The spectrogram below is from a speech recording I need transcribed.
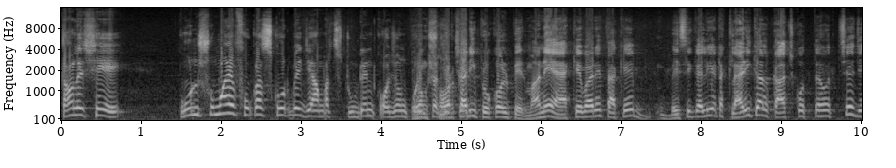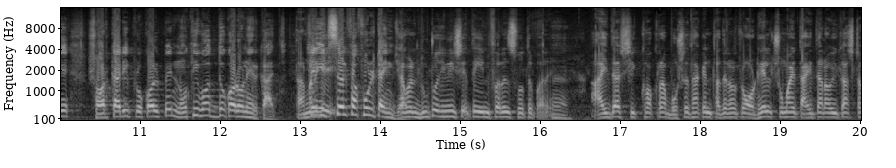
তাহলে সে কোন সময়ে ফোকাস করবে যে আমার স্টুডেন্ট কজন? সরকারি প্রকল্পের মানে একেবারে তাকে বেসিক্যালি একটা ক্ল্যারিক্যাল কাজ করতে হচ্ছে যে সরকারি প্রকল্পের নথিবদ্ধকরণের কাজ। তার মানে itself a full time job আমার দুটো জিনিস এতে ইনফারেন্স হতে পারে। আইদার শিক্ষকরা বসে থাকেন তাদের হয়তো অঢেল সময় তাই তারা ওই কাজটা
